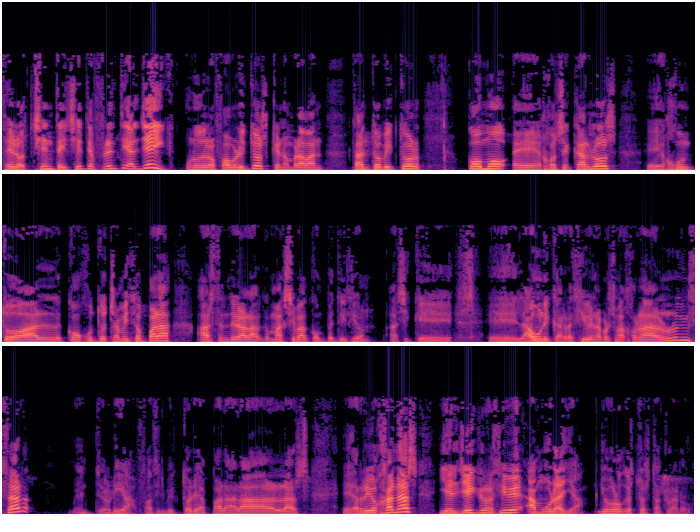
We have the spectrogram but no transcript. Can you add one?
0.87 frente al Jake, uno de los favoritos que nombraban tanto Víctor como eh, José Carlos eh, junto al conjunto chamizo para ascender a la máxima competición. Así que eh, la única recibe en la próxima jornada al Unizar en teoría, fácil victoria para la- las riojanas y el Jake recibe a Muralla. Yo creo que esto está claro.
